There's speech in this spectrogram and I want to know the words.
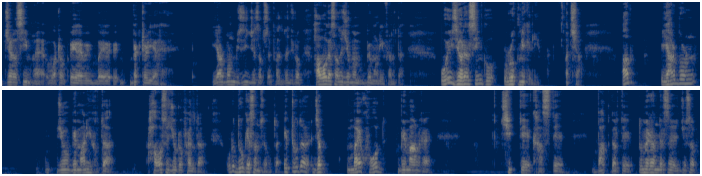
जरासीम है वाटर बैक्टीरिया है यारबोर्न डिज़ीज़ जो सबसे फैलता है जो हवा का साथ जो बीमारी फैलता है वही जरासीम को रोकने के लिए। अच्छा अब यारबोर्न जो बीमारी होता, हवा से जो फैलता, वो तो दो किस्म से होता। एक तो होता, जब मैं खुद बीमार है, छींकते, खांसते, बात करते तो मेरे अंदर से जो सब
